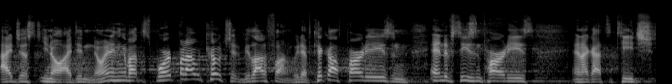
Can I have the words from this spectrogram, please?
I just, you know, I didn't know anything about the sport, but I would coach it. It'd be a lot of fun. We'd have kickoff parties and end of season parties, and I got to teach,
